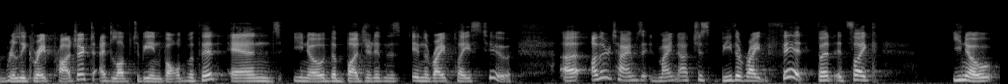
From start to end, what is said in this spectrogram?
really great project. I'd love to be involved with it, and you know the budget in this in the right place too. Uh, other times it might not just be the right fit, but it's like, you know,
